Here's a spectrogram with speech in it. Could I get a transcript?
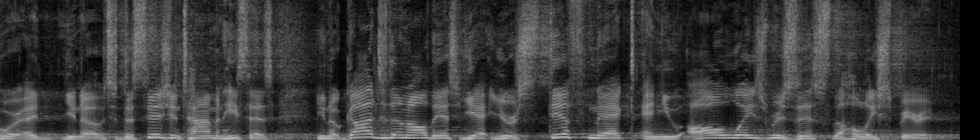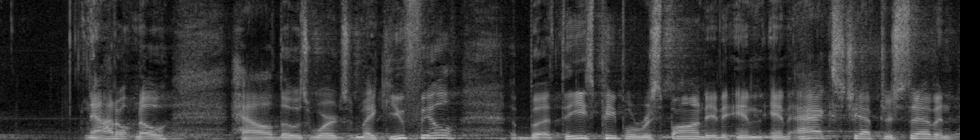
where, uh, you know, it's decision time and he says, you know, God's done all this, yet you're stiff-necked and you always resist the Holy Spirit. Now, I don't know how those words make you feel, but these people responded. In, in Acts chapter 7,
